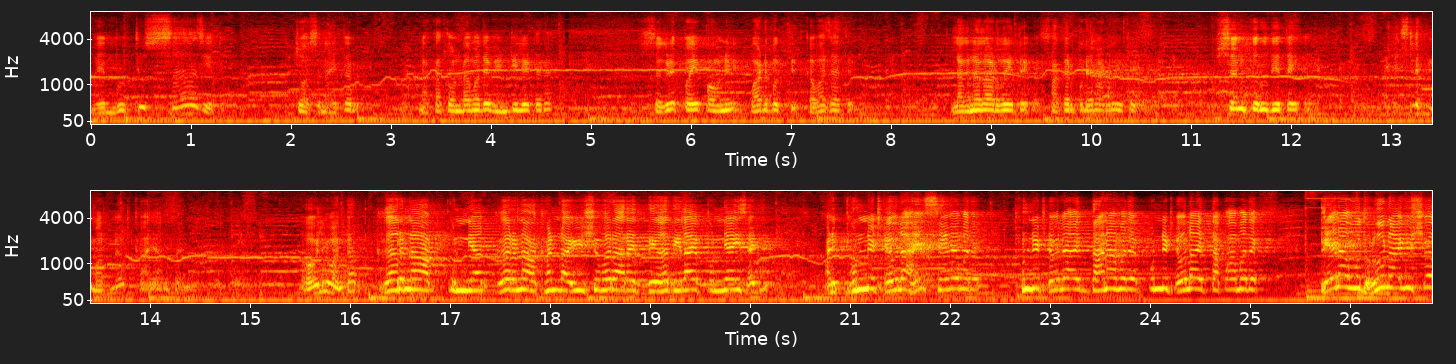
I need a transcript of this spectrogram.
म्हणजे मृत्यू सहज येतो. जो असं नाही तर नाका तोंडामध्ये व्हेंटिलेटर आहे. सगळे पै पाहुणे वाट बघतील कवा जाते? लग्नाला अडवं येते का? साखरपुड्याला अडवं येते का? सण करू देते का? मरण्यात काय अर्थ आहे? म्हणतात कर ना पुण्य कर ना अखंड आयुष्यभर अरे देह दिलाय पुण्याईसाठी. आणि पुण्य ठेवलं आहे सेवेमध्ये पुण्य ठेवलं आहे दानामध्ये पुण्य ठेवलं आहे तपामध्ये. दे उधळून आयुष्य.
